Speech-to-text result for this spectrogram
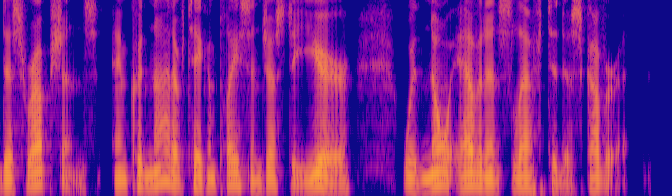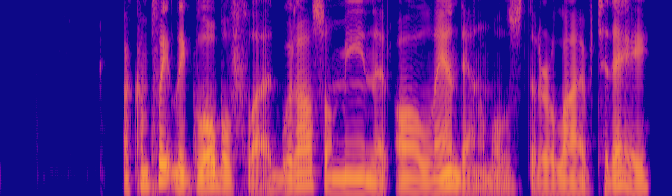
disruptions and could not have taken place in just a year with no evidence left to discover it. A completely global flood would also mean that all land animals that are alive today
